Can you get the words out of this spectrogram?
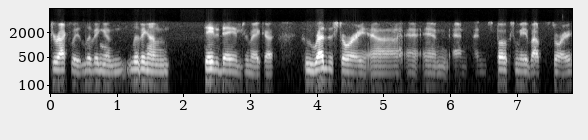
directly living and living on day to day in Jamaica who read the story uh, and and and spoke to me about the story.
